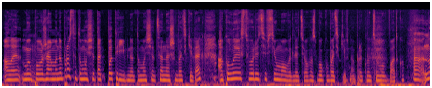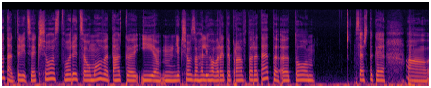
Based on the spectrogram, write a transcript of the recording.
Але ми поважаємо не просто тому, що так потрібно, тому що це наші батьки, так а коли створюються всі умови для цього з боку батьків, наприклад, в цьому випадку. А, ну так, дивіться, якщо створюються умови, так і якщо взагалі говорити про авторитет, е, то все ж таки, а,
